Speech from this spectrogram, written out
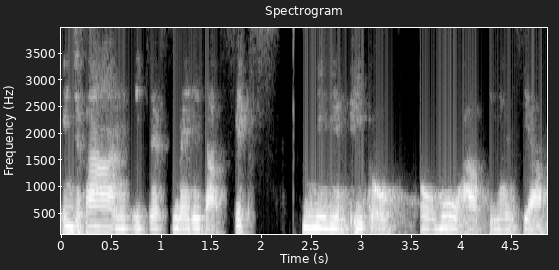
in Japan, it's estimated that 6 million people or more have dementia.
